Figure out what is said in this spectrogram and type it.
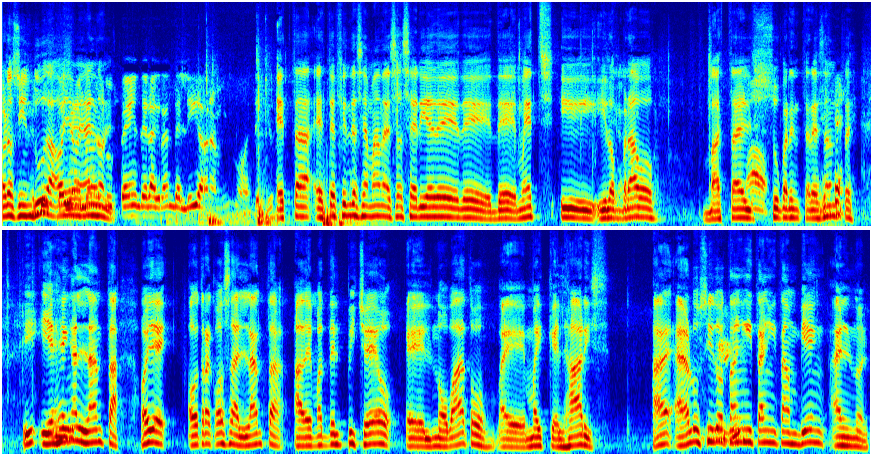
Pero sin duda, oye, Arnold. de la Grandes Ligas ahora mismo. Esta, este fin de semana, esa serie de, de, de Mets y, los Bravos va a estar súper interesante. y, y es en Atlanta. Oye, otra cosa, Atlanta, además del picheo, el novato eh, Michael Harris ha, lucido tan y tan y tan bien Arnold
